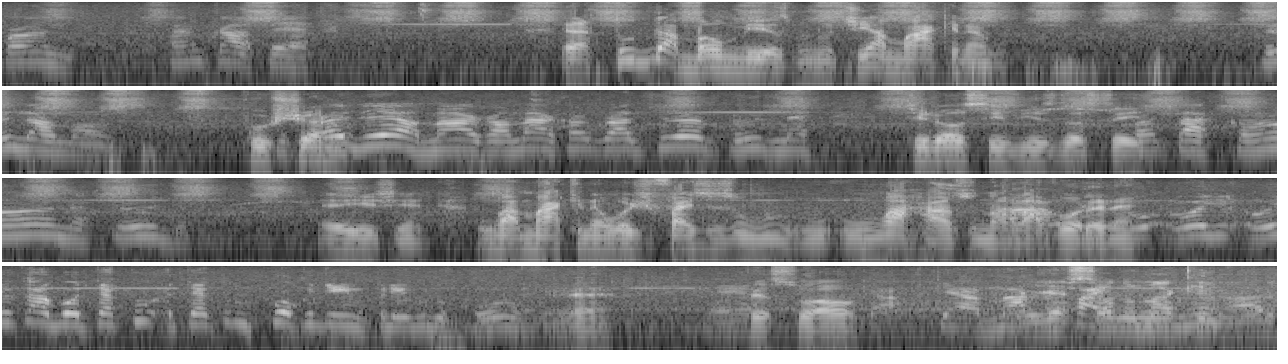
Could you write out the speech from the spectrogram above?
panos, um café. Era tudo da mão mesmo, não tinha máquina Tudo na mão. puxando. Depois veio a marca, a marca agora tirou tudo, né? Tirou o serviço de vocês. Plantar cana, tudo. Aí, gente, uma máquina hoje faz um, um- arraso na Ah, lavoura, hoje- né? Hoje, hoje acabou até com, até com um pouco de emprego do povo. É, É, pessoal. porque a- porque a máquina Hoje é só no tudo, né? maquinário.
